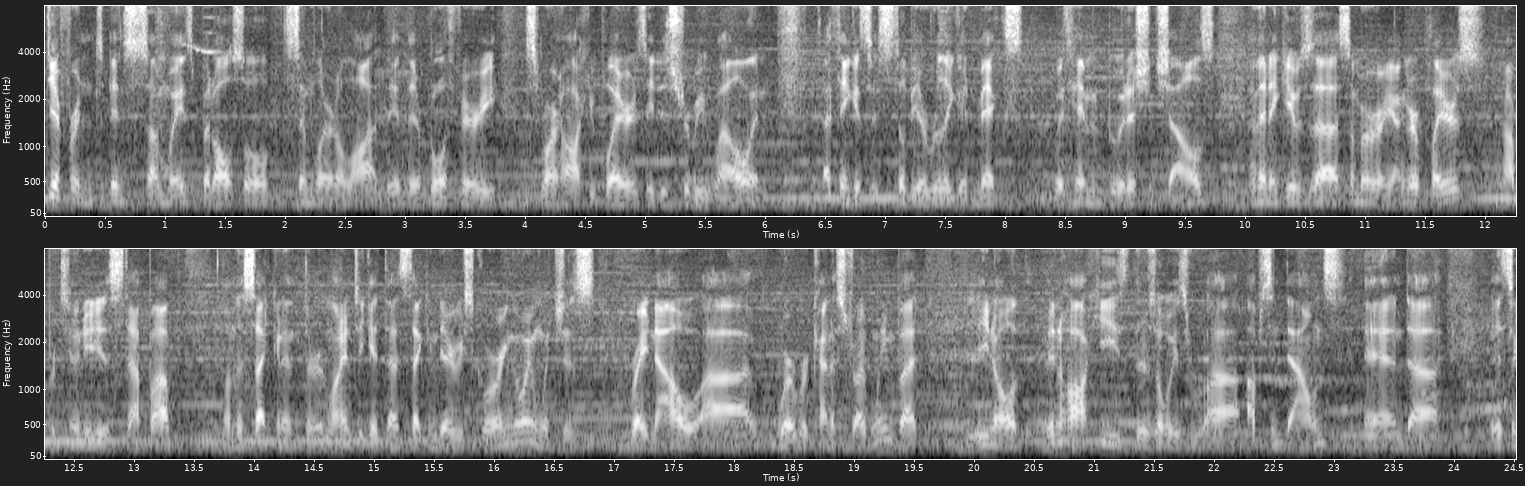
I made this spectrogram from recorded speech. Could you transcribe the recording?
different in some ways, but also similar in a lot. They, are both very smart hockey players. They distribute well, and I think it's still be a really good mix with him Budish and Shells. And then it gives uh, some of our younger players an opportunity to step up on the second and third line to get that secondary scoring going, which is right now uh, where we're kind of struggling. But you know, in hockey, there's always uh, ups and downs, and uh, it's a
